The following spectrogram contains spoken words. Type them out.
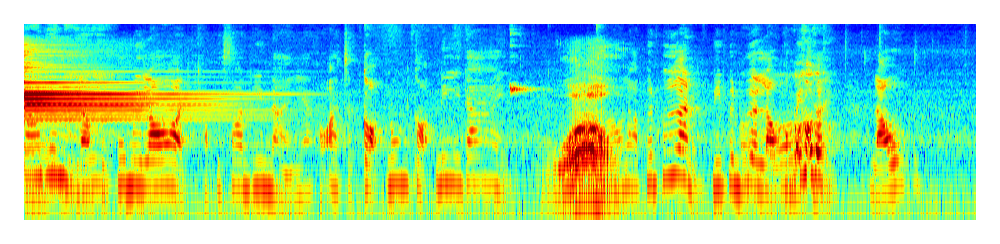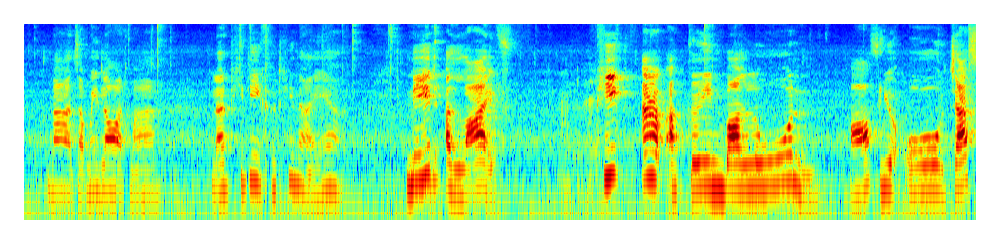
ซ่อนที่ไหนเราคือผู้ไม่รอด เขาไปซ่อนที่ไหนอะเขาอาจจะเกาะนู่นเกาะนี่ได้ ว้าว เอาล่ะเพื่อนๆ นี่เพื่อนๆ เราก็ไม่ใช่เราน่าจะไม่รอดมา แล้วที่นี่คือที่ไหนอะ Need a life Pick up a green balloon of your own just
